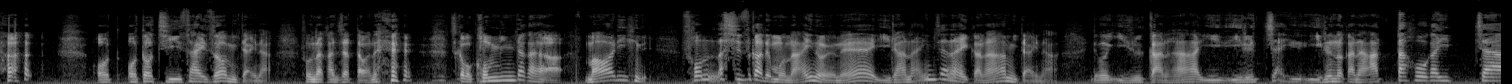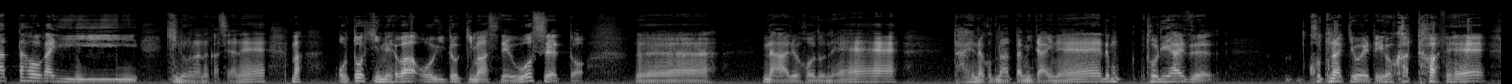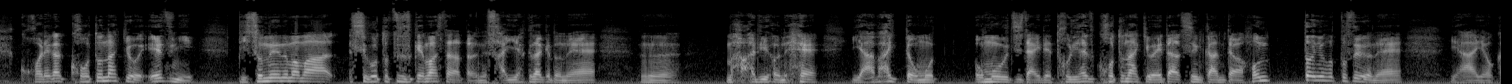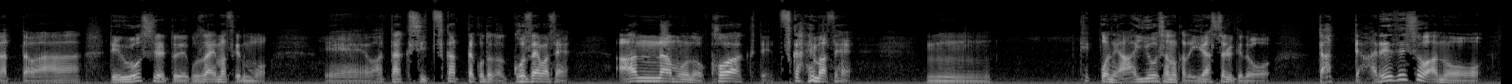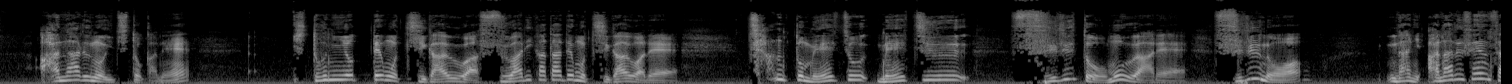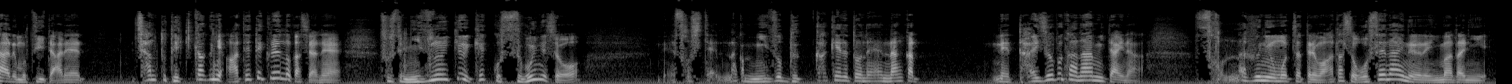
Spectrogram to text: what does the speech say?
音小さいぞみたいなそんな感じだったわね。しかもコンビニだから周りにそんな静かでもないのよね。いらないんじゃないかなみたいな。でもいるかな。いるっちゃいるのかな。あった方がいいっちゃあった方がいい機能なのかしらね。まあ乙姫は置いときまして、ウォシュレット。うーん、なるほどね。大変なことになったみたいね。でも、とりあえず、事なきを得てよかったわね。これが事なきを得ずに、びしょ濡れのまま仕事続けましただったらね、最悪だけどね。うん。まあ、あるよね。やばいって思思う時代で、とりあえず事なきを得た瞬間っては、本当にほっとするよね。いやーよかったわで、ウォシュレットでございますけども、えー、私使ったことがございません。あんなもの怖くて使えません。うん。結構ね、愛用者の方いらっしゃるけど、だってあれでしょ、あの、アナルの位置とかね、人によっても違うわ、座り方でも違うわで、ちゃんと命中、命中すると思うあれ。するの？何？アナルセンサーでもついてあれ、ちゃんと的確に当ててくれるのかしらね。そして水の勢い結構すごいんでしょ？ね、そしてなんか水をぶっかけるとね、なんかね、大丈夫かな？みたいな。そんな風に思っちゃってね、私押せないのよね、未だに。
